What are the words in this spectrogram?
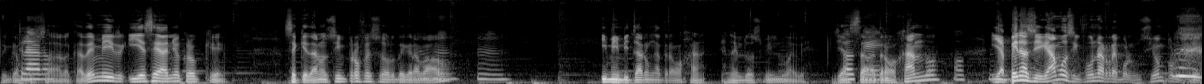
digamos, Claro. a la academia y, ese año creo que se quedaron sin profesor de grabado y me invitaron a trabajar en el 2009. Ya estaba trabajando. Y apenas llegamos y fue una revolución porque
